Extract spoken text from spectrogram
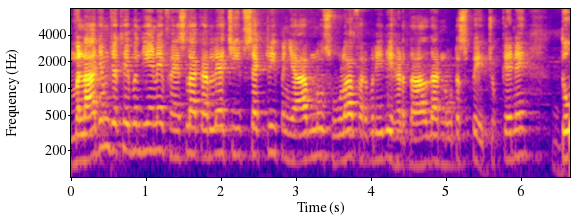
ਮੁਲਾਜ਼ਮ ਜਥੇਬੰਦੀਆਂ ਨੇ ਫੈਸਲਾ ਕਰ ਲਿਆ ਚੀਫ ਸੈਕਟਰੀ ਪੰਜਾਬ ਨੂੰ 16 ਫਰਵਰੀ ਦੀ ਹੜਤਾਲ ਦਾ ਨੋਟਿਸ ਭੇਜ ਚੁੱਕੇ ਨੇ। 2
